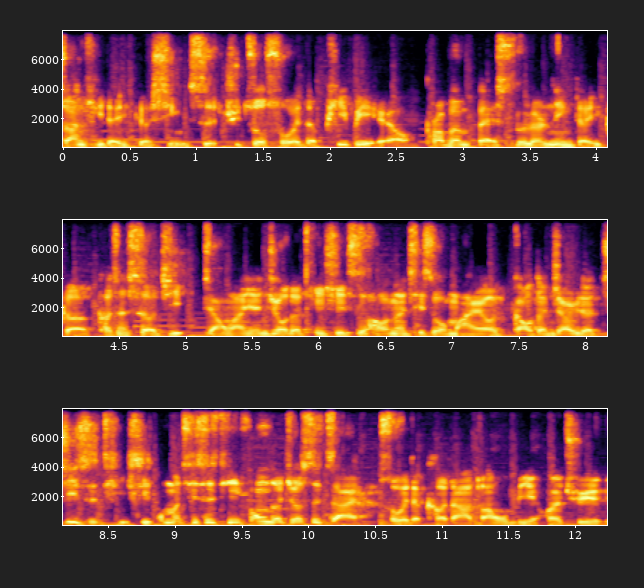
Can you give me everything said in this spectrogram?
专题的一个形式去做所谓的 PBL（Problem-Based Learning） 的一个课程设计。讲完研究的体系之后呢，其实我们还有高等教育的技职体系。我们其实提供的就是在所谓的科大端，我们也会去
